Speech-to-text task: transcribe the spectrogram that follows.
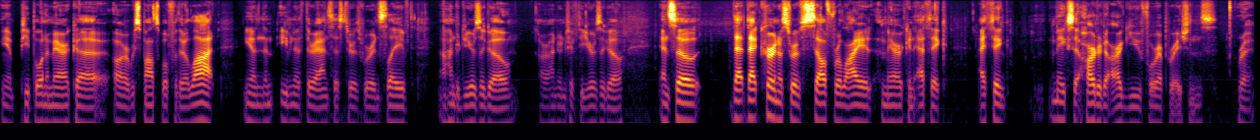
you know people in America are responsible for their lot, you know, even if their ancestors were enslaved 100 years ago or 150 years ago, and so that that current of sort of self-reliant American ethic, I think, makes it harder to argue for reparations. Right.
